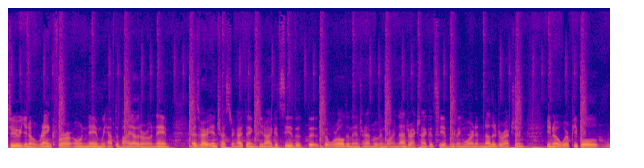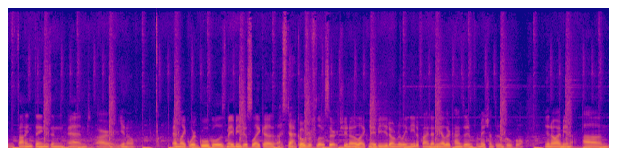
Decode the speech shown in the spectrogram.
to you know rank for our own name, we have to buy out our own name. It's very interesting. I think you know I could see the, the, the world and the internet moving more in that direction. I could see it moving more in another direction you know, where people find things and, and are, you know, and like where Google is maybe just like a, a, Stack Overflow search, you know, like maybe you don't really need to find any other kinds of information through Google. You know, I mean, um,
